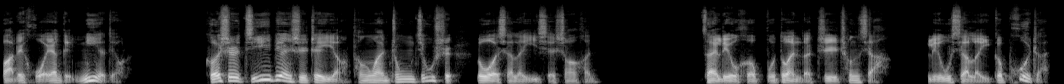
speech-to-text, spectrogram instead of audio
把这火焰给灭掉了。可是，即便是这样，藤蔓终究是落下了一些伤痕，在六合不断的支撑下，留下了一个破绽，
